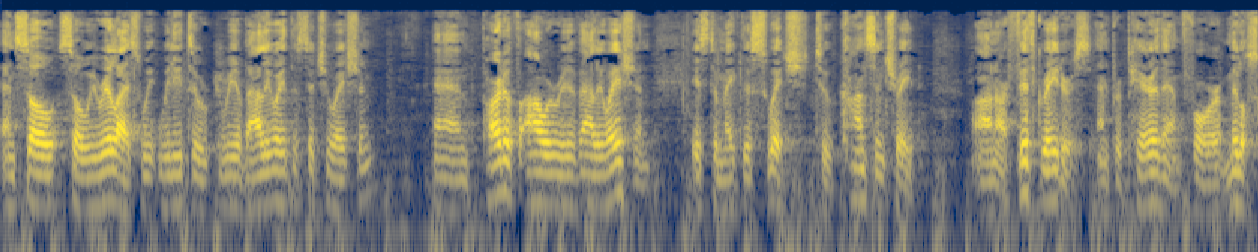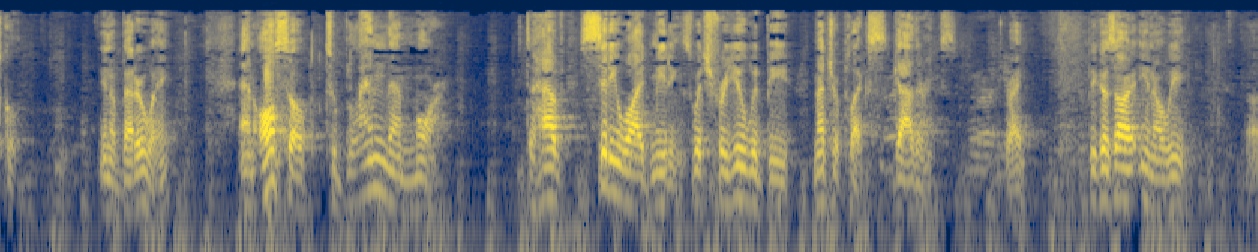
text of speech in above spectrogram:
And so, so we realized we, we need to reevaluate the situation. And part of our reevaluation is to make this switch to concentrate on our fifth graders and prepare them for middle school in a better way. And also to blend them more. To have citywide meetings, which for you would be Metroplex gatherings, right? Because our, you know, we, uh,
